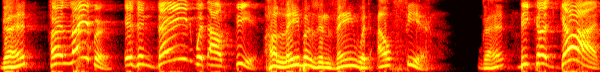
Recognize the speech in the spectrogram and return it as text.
Go ahead. Her labor is in vain without fear. Her labor is in vain without fear. Go ahead. Because God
